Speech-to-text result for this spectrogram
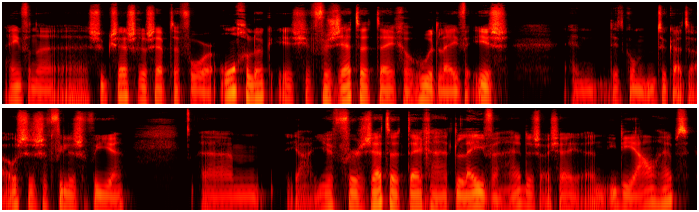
een van de uh, succesrecepten voor ongeluk is je verzetten tegen hoe het leven is. En dit komt natuurlijk uit de Oosterse filosofieën. Um, ja, je verzetten tegen het leven. Hè? Dus als jij een ideaal hebt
